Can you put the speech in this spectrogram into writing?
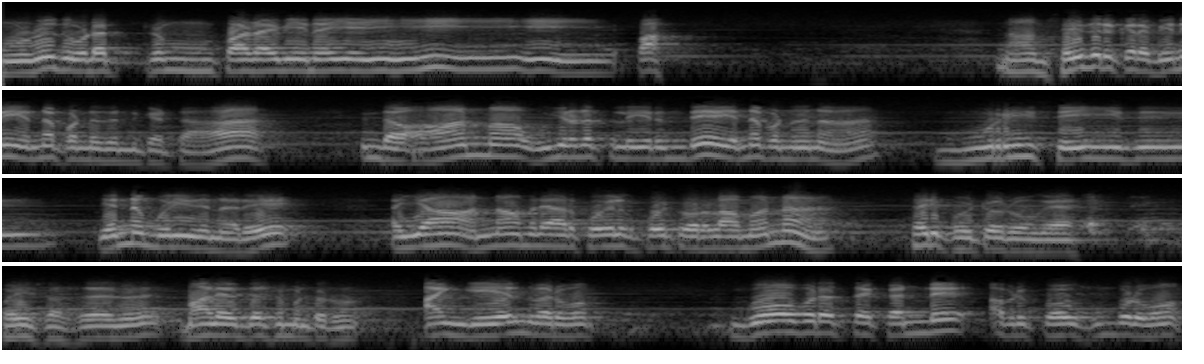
முழுதுடற்றும் பழவினையை. பா. நாம் செய்திருக்கிற வினை என்ன பண்ணுதுன்னு கேட்டா இந்த ஆன்மா உயிரிடத்துல இருந்தே என்ன பண்ணுதுன்னா முறி செய்து என்ன முறியுதுனாரு ஐயா அண்ணாமலையார் கோயிலுக்கு போயிட்டு வரலாமான்னா சரி போயிட்டு வருவோங்க. மாலை மாலையை தரிசனம் பண்ணிட்டு வருவோம். அங்கே இருந்து வருவோம். கோபுரத்தை கண்டு அப்படி கும்பிடுவோம்.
